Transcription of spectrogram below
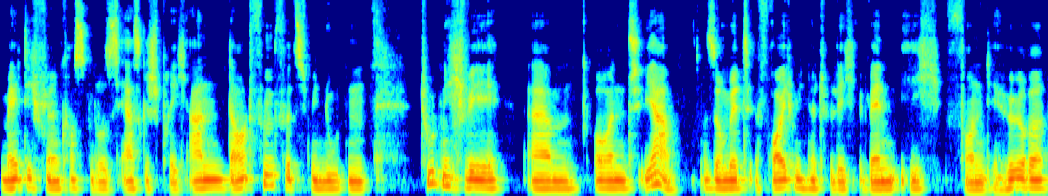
melde dich für ein kostenloses Erstgespräch an, dauert 45 Minuten tut nicht weh. Ähm, und ja, somit freue ich mich natürlich, wenn ich von dir höre.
